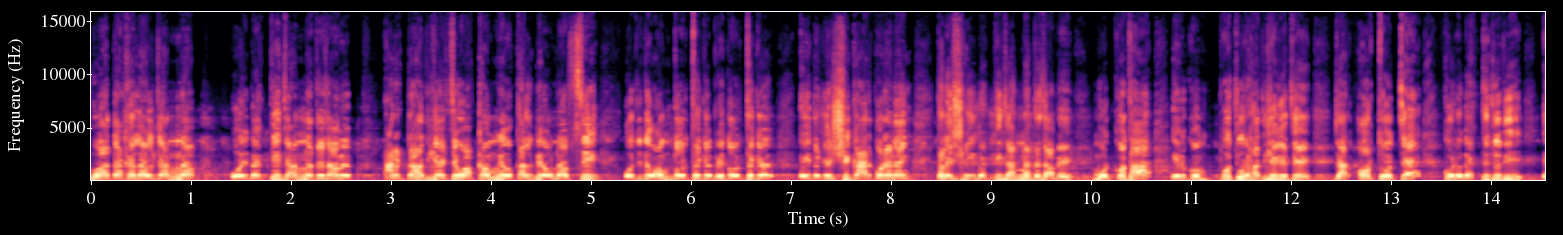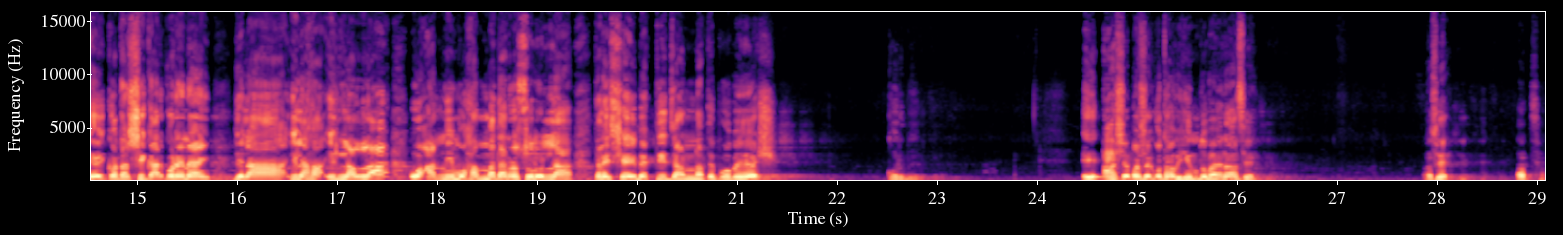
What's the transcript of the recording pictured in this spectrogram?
হুয়া দেখালাল জান্নাত, ওই ব্যক্তি জান্নাতে যাবে। আরেকটা হাদিকে আছে ওয়াকাম্মি ও কালবি ও নাফসি, ও যদি অন্তর থেকে ভেতর থেকে এইটাকে স্বীকার করে নেয়, তাহলে সেই ব্যক্তি জান্নাতে যাবে। মোট কথা, এরকম প্রচুর হাদিসে গেছে যার অর্থ হচ্ছে, কোনো ব্যক্তি যদি এই কথা স্বীকার করে নেয় যে, লা ইলাহা ইল্লাল্লাহ ও আন্নি মোহাম্মদ আর রসুল্লাহ তাহলে সেই ব্যক্তি জান্নাতে প্রবেশ করবে। এই আশেপাশে কোথাও হিন্দু ভাইরা আছে? আছে? আচ্ছা।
